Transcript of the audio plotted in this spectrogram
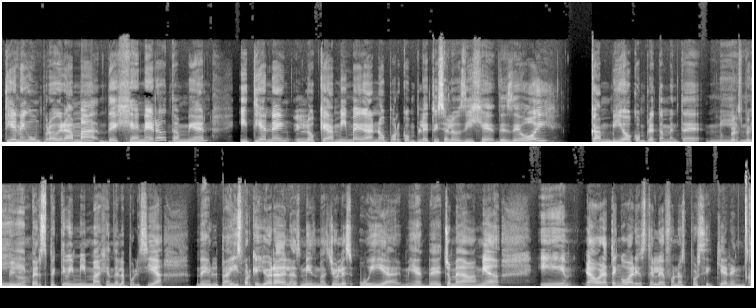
tienen un programa de género también y tienen lo que a mí me ganó por completo y se los dije desde hoy. Cambió completamente mi perspectiva. mi perspectiva y mi imagen de la policía del país porque yo era de las mismas, yo les huía, de hecho me daban miedo. Y ahora tengo varios teléfonos por si quieren.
